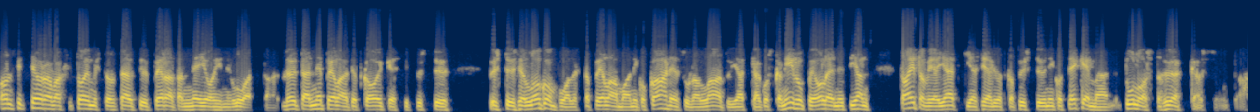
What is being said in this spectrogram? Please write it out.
on sitten seuraavaksi toimistolla täytyy perata ne, joihin ne luottaa. Löytää ne pelaajat, jotka oikeasti pystyy, pystyy sen logon puolesta pelaamaan niin kahden sudan laatujätkää, koska niin rupeaa olemaan nyt ihan taitavia jätkiä siellä, jotka pystyy niin tekemään tulosta hyökkäyssuuntaan.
